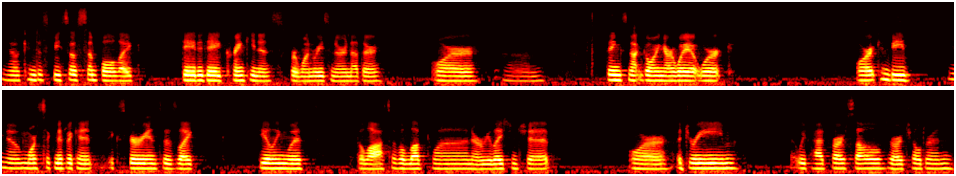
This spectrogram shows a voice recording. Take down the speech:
you know, can just be so simple, like day to day crankiness for one reason or another, or um, things not going our way at work. Or it can be, you know, more significant experiences like dealing with the loss of a loved one or a relationship or a dream that we've had for ourselves or our children.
